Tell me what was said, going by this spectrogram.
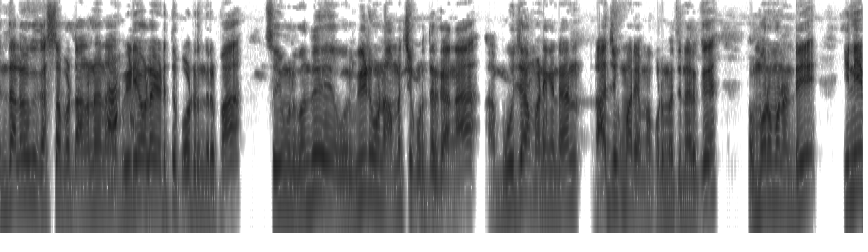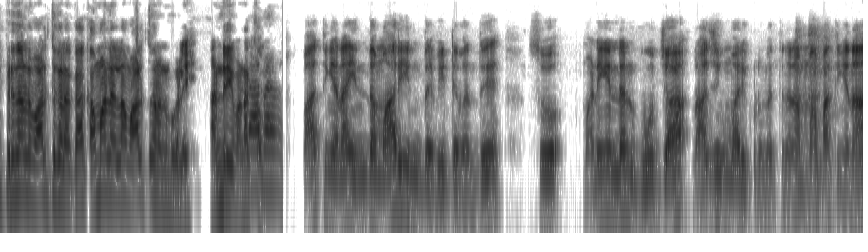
எந்த அளவுக்கு கஷ்டப்பட்டாங்கன்னு நான் வீடியோல எடுத்து போட்டிருந்திருப்பேன். ஸோ இவங்களுக்கு வந்து ஒரு வீடு ஒன்று அமைச்சு கொடுத்துருக்காங்க. பூஜா மணிகண்டன் ராஜகுமாரி அம்மா குடும்பத்தினருக்கு ரொம்ப ரொம்ப நன்றி. இனி பிறந்தநாள் வாழ்த்துக்கள் அக்கா கமால் எல்லாம் வாழ்த்துக்கள் நண்பர்களே. நன்றி வணக்கம். பாத்தீங்கன்னா இந்த மாதிரி இந்த வீட்டை வந்து ஸோ மணிகண்டன் பூஜா ராஜகுமாரி குடும்பத்தினர் அம்மா பாத்தீங்கன்னா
